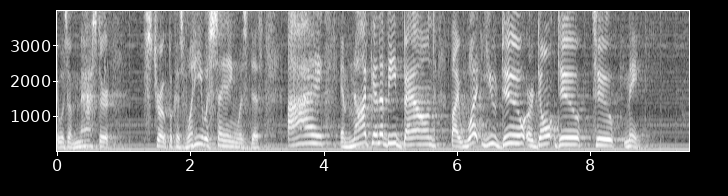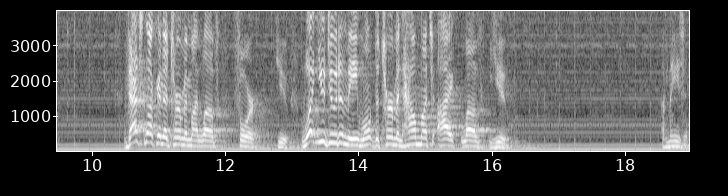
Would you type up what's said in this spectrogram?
It was a master stroke because what he was saying was this I am not going to be bound by what you do or don't do to me. That's not going to determine my love for you. What you do to me won't determine how much I love you. Amazing.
